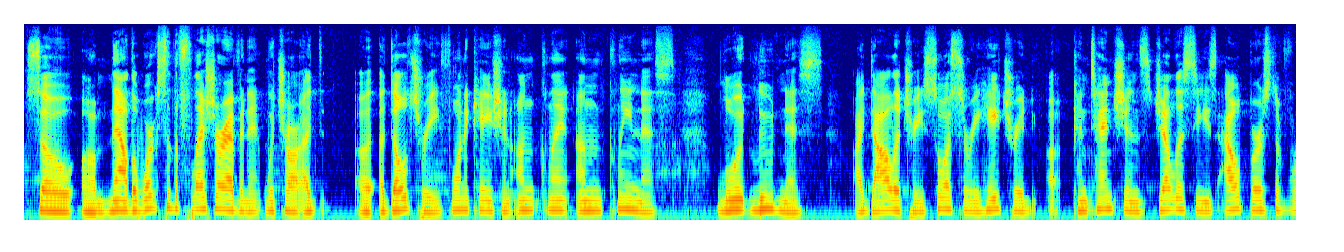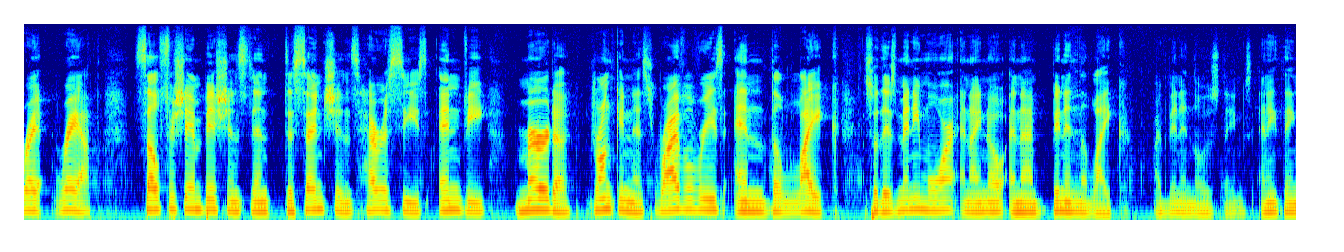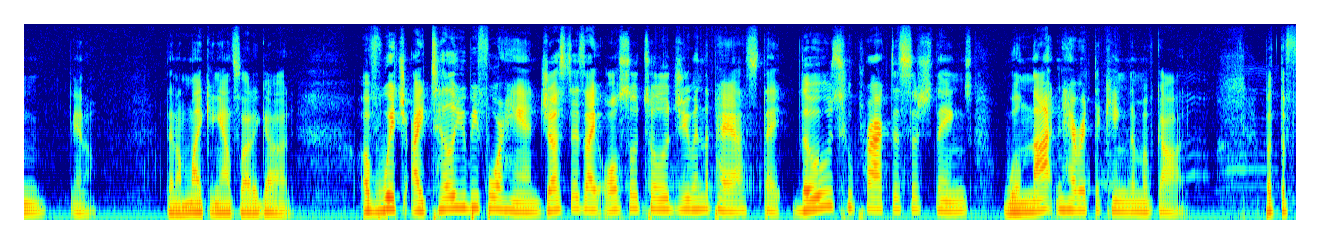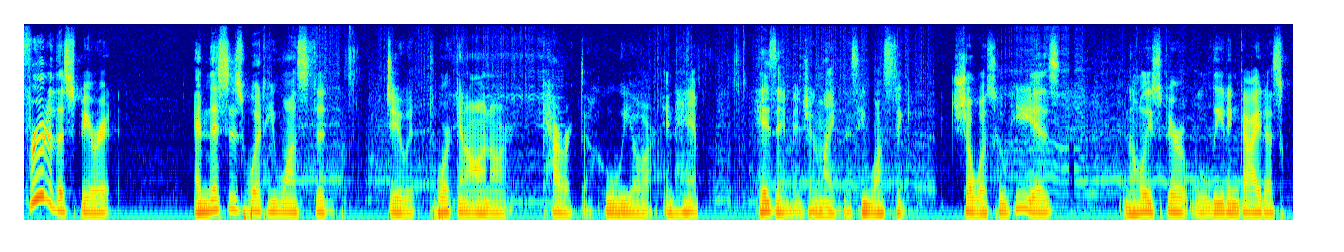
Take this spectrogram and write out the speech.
So um, now the works of the flesh are evident, which are ad- uh, adultery, fornication, unclean, uncleanness, lewd- lewdness, idolatry, sorcery, hatred, uh, contentions, jealousies, outbursts of ra- wrath, selfish ambitions, then dissensions, heresies, envy, murder, drunkenness, rivalries, and the like. So there's many more, and I know, and I've been in the like. I've been in those things. Anything, you know, that I'm liking outside of God. Of which I tell you beforehand, just as I also told you in the past, that those who practice such things will not inherit the kingdom of God. But the fruit of the Spirit, and this is what He wants to do, it's working on our character, who we are in Him, His image and likeness. He wants to show us who He is, and the Holy Spirit will lead and guide us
